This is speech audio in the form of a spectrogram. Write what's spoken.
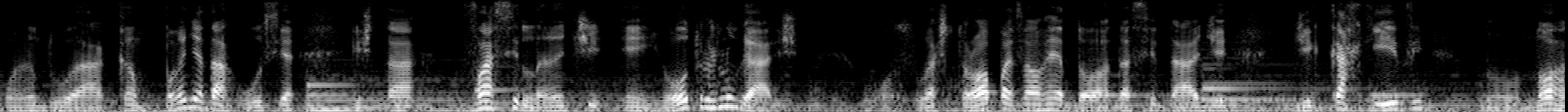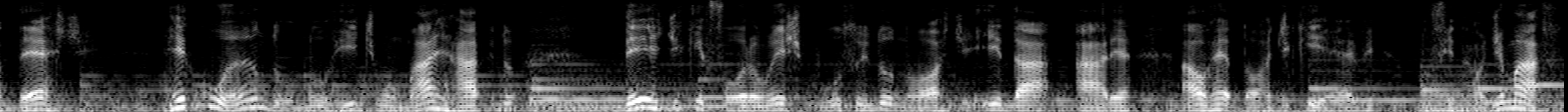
quando a campanha da Rússia está vacilante em outros lugares, com suas tropas ao redor da cidade de Kharkiv, no nordeste recuando no ritmo mais rápido desde que foram expulsos do norte e da área ao redor de Kiev no final de março.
